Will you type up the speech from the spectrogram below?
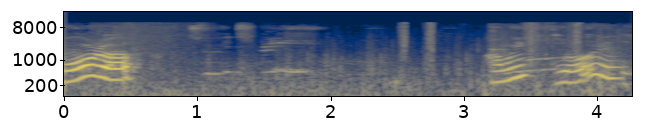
More up. How many floors?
